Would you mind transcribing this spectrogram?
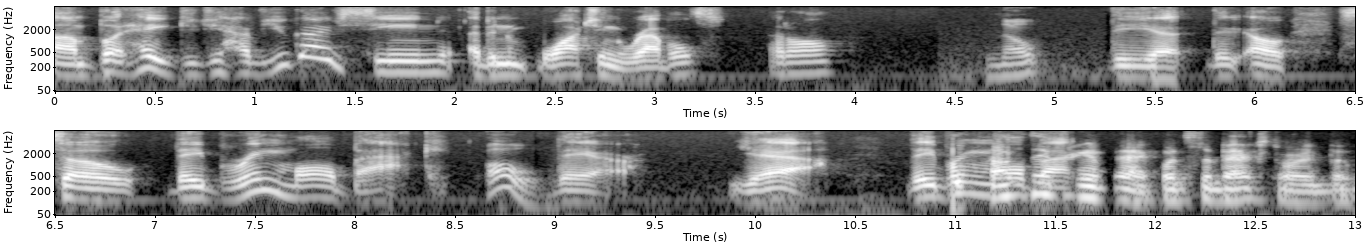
Um, but hey, did you have you guys seen? I've been watching Rebels at all. Nope. The uh, the oh, so they bring Maul back Oh, there. Yeah, they bring How Maul do they back. bring it back? What's the backstory? But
